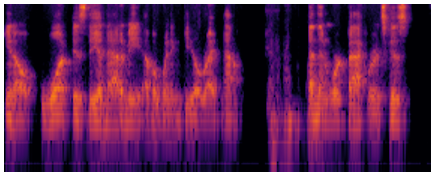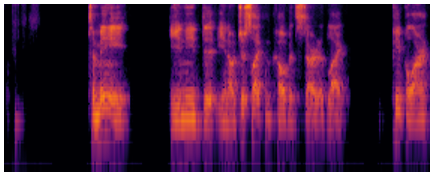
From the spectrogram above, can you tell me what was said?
you know, what is the anatomy of a winning deal right now, and then work backwards. Because to me, you need to, you know, just like when COVID started, like people aren't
